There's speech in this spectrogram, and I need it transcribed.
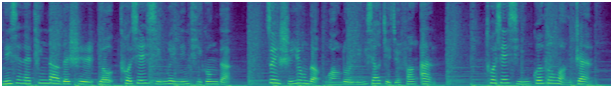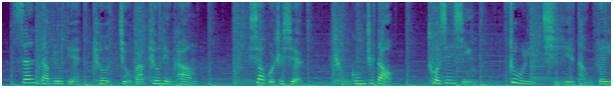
您现在听到的是由拓先行为您提供的最实用的网络营销解决方案。拓先行官方网站：三 w 点 q 九八 q 点 com。效果之选，成功之道，拓先行，助力企业腾飞。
